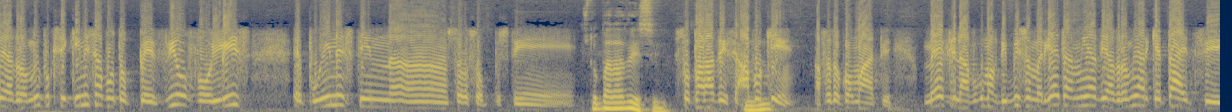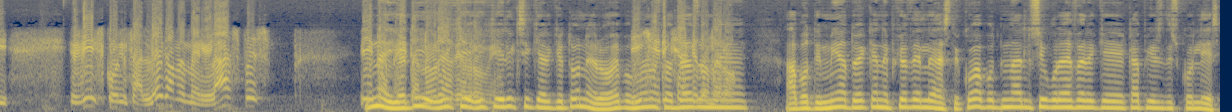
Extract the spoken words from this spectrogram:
διαδρομή που ξεκίνησε από το πεδίο βολής ε, που είναι στην, ε, στο, στο, στη, Στο παραδείσι. στο παραδεισι Από εκεί, αυτό το κομμάτι. Μέχρι να βγούμε από την πίσω μεριά ήταν μια διαδρομή αρκετά έτσι δύσκολη θα λέγαμε, με λάσπες. ναι, Ήταν- γιατί ήταν ωραία είχε, διαδρομή. είχε ρίξει και αρκετό νερό. Επομένως, Είχε ρίξει αρκετό φαντάζομαι νερό. Από τη μία το έκανε πιο δελεαστικό, από την άλλη σίγουρα έφερε και κάποιες δυσκολίες.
